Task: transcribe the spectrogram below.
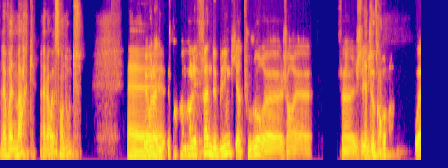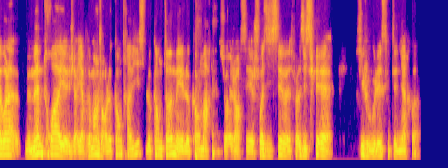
la voix de Marc, alors sans doute. Mais voilà, euh, dans les fans de Blink, il y a toujours euh, genre. Euh, il y a deux camps. Ouais, voilà, mais même trois, il y, a vraiment genre le camp Travis, le camp Tom et le camp Marc. tu vois, genre c'est choisissez, choisissez qui vous voulez soutenir, quoi.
